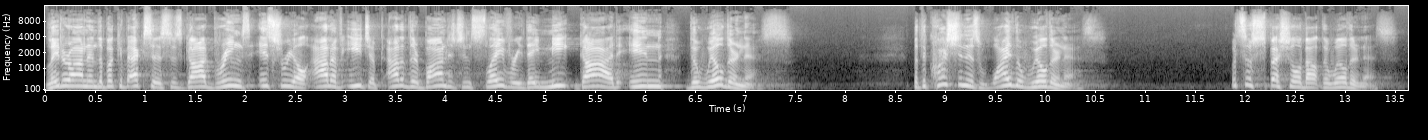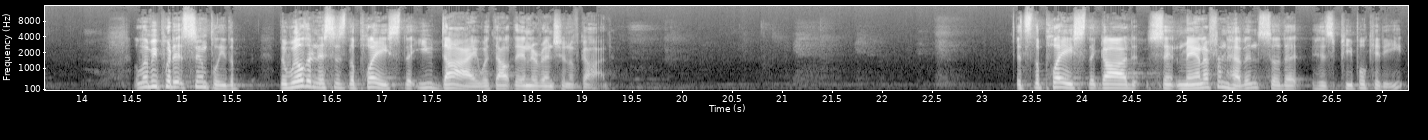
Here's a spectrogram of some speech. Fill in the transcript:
Later on in the book of Exodus, as God brings Israel out of Egypt, out of their bondage and slavery, they meet God in the wilderness. But the question is, why the wilderness? What's so special about the wilderness? Let me put it simply the, the wilderness is the place that you die without the intervention of God. It's the place that God sent manna from heaven so that his people could eat,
